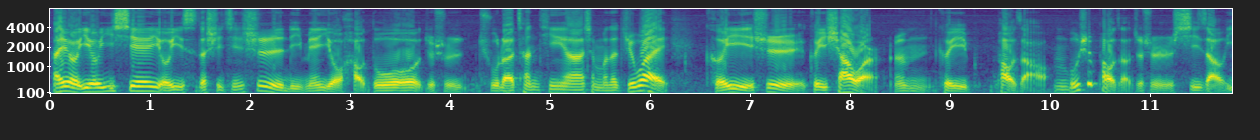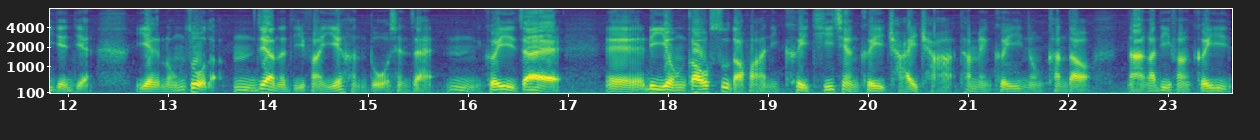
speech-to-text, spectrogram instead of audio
还有有一些有意思的事情是里面有好多，就是除了餐厅啊什么的之外，可以是可以 shower，嗯，可以泡澡，嗯，不是泡澡就是洗澡一点点也能做的，嗯，这样的地方也很多，现在，嗯，可以在。呃，利用高速的话，你可以提前可以查一查，他们可以能看到哪个地方可以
